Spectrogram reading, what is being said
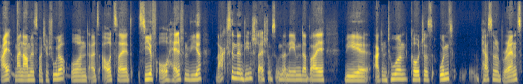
Hi, mein Name ist Matthias Schuler und als Outside CFO helfen wir wachsenden Dienstleistungsunternehmen dabei, wie Agenturen, Coaches und Personal Brands,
